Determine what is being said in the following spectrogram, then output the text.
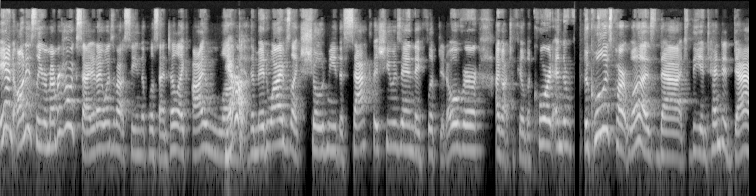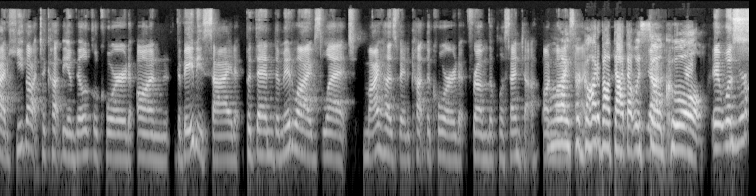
And honestly, remember how excited I was about seeing the placenta? Like I loved Yeah. it. The midwives like showed me the sack that she was in. They flipped it over. I got to feel the cord. And the, the coolest part was that the intended dad, he got to cut the umbilical cord on the baby's side, but then the midwives let my husband cut the cord from the placenta on Oh, my I side. forgot about that. That was so cool. It was Your so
